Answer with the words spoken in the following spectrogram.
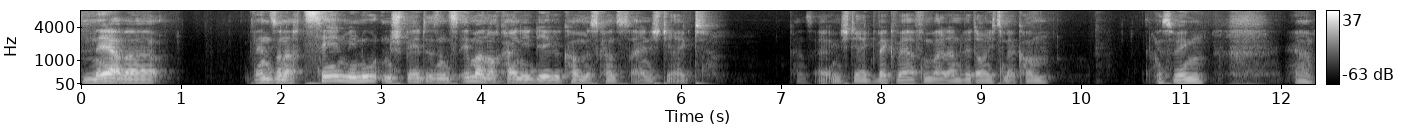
Nee, aber wenn so nach zehn Minuten spätestens immer noch keine Idee gekommen ist, kannst du es eigentlich direkt, kannst eigentlich direkt wegwerfen, weil dann wird auch nichts mehr kommen. Deswegen, ja,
